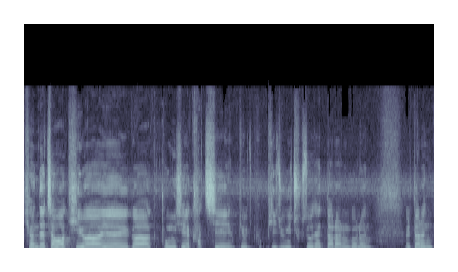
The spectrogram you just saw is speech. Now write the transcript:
현대차와 기아가 동시에 같이 비중이 축소됐다라는 거는 일단은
